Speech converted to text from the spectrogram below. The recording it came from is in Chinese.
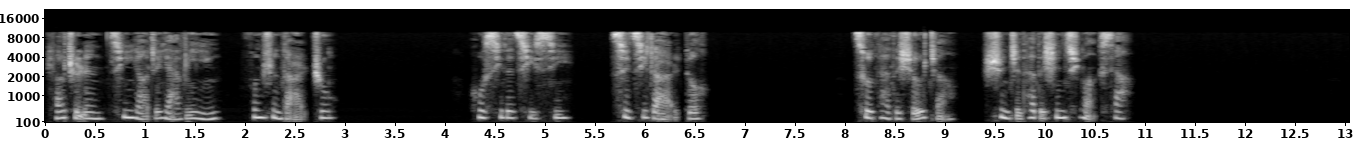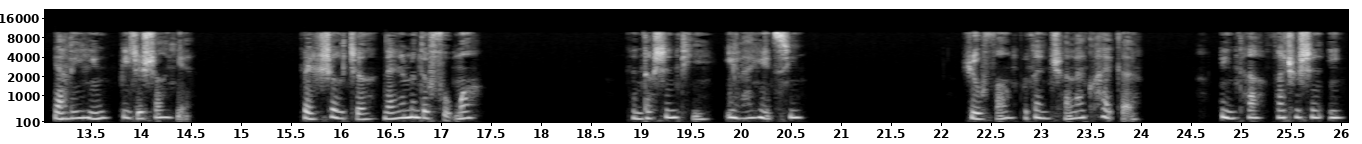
朴主任轻咬着雅丽莹丰润的耳珠，呼吸的气息刺激着耳朵。粗大的手掌顺着他的身躯往下，雅丽莹闭着双眼，感受着男人们的抚摸，感到身体越来越轻，乳房不断传来快感，令他发出声音：“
